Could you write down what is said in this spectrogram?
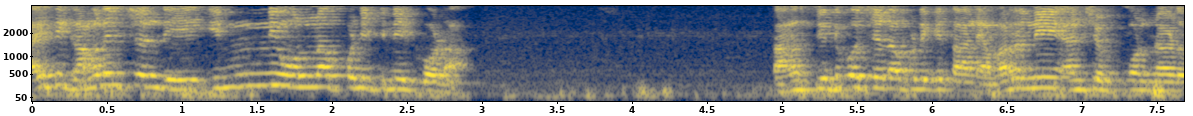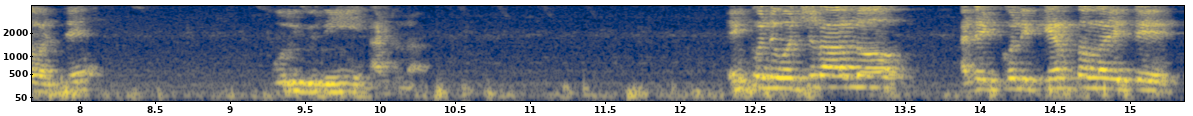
అయితే గమనించండి ఇన్ని ఉన్నప్పటికీ కూడా తన స్థితికి వచ్చేటప్పటికి తాను ఎవరిని అని చెప్పుకుంటున్నాడు అంటే పురుగుని అంటున్నాడు. ఇంకొన్ని వచనాల్లో అంటే ఇంకొన్ని కీర్తనలు అయితే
